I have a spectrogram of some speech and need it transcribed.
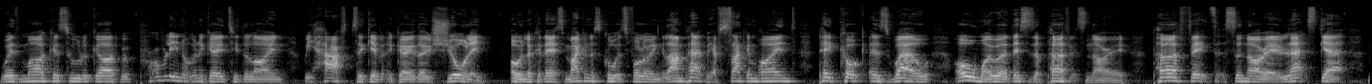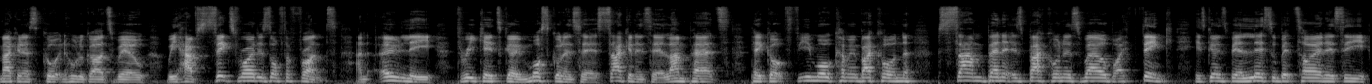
with Marcus Hoelgaard. We're probably not going to go to the line. We have to give it a go though, surely. Oh, and look at this. Magnus Cort is following Lampaert. We have Sagan behind. Pidcock as well. Oh my word, this is a perfect scenario. Perfect scenario. Let's get Magnus Cort in Hoelgaard's wheel. We have six riders off the front and only 3k to go. Moscon is here. Sagan is here. Lampaert, Pidcock, few more coming back on. Sam Bennett is back on as well, but I think he's going to be a little bit tired, is he?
